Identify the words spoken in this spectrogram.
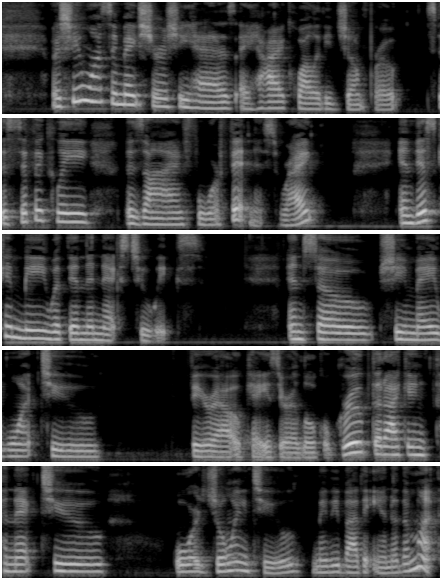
but she wants to make sure she has a high quality jump rope specifically designed for fitness, right? And this can be within the next two weeks. And so she may want to figure out okay, is there a local group that I can connect to or join to maybe by the end of the month?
